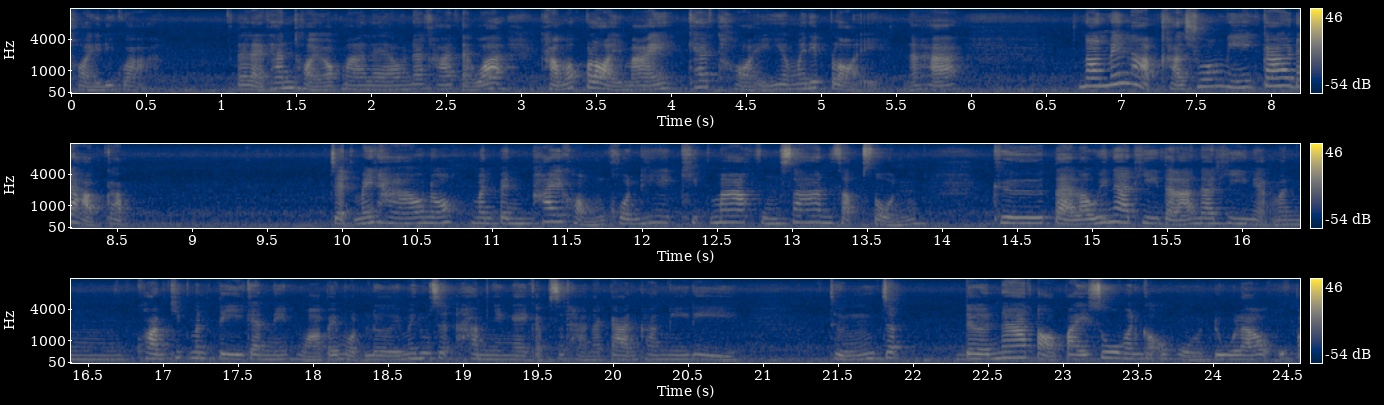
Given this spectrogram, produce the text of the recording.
ถอยดีกว่า หลาย ๆ ท่านถอยออกมาแล้วนะคะ แต่ว่าถามว่าปล่อยไหม แค่ถอยยังไม่ได้ปล่อยนะคะ นอนไม่หลับค่ะช่วงนี้ก้าวดาบกับเจ็ดไม้เท้าเนาะ มันเป็นไพ่ของคนที่คิดมากฟุ้งซ่านสับสน คือแต่ละวินาทีแต่ละนาทีเนี่ยมัน ความคิดมันตีกันในหัวไปหมดเลย ไม่รู้จะทำยังไงกับสถานการณ์ครั้งนี้ดี ถึงจะเดินหน้าต่อไปสู้มันก็โอ้โหดูแล้วอุป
